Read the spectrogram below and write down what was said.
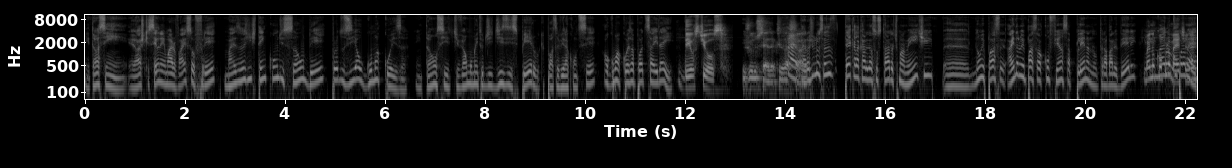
Então, assim, eu acho que sem o Neymar vai sofrer, mas a gente tem condição de produzir alguma coisa. Então, se tiver um momento de desespero que possa vir a acontecer, alguma coisa pode sair daí. Deus te ouça. E o Júlio César, o que vocês Ah, acharam? cara, o Júlio César tem aquela cara de assustado ultimamente. é, não me passa, ainda não me passa a confiança plena no trabalho dele. Mas não compromete, né?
